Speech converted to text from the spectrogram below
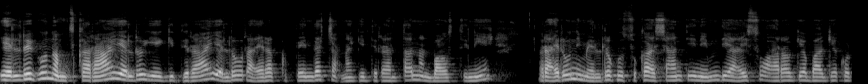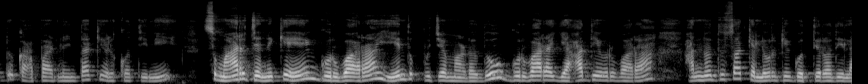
ಎಲ್ರಿಗೂ ನಮಸ್ಕಾರ. ಎಲ್ಲರೂ ಹೇಗಿದ್ದೀರಾ? ಎಲ್ಲರೂ ರಾಯರ ಕೃಪೆಯಿಂದ ಚೆನ್ನಾಗಿದ್ದೀರಾ ಅಂತ ನಾನು ಭಾವಿಸ್ತೀನಿ. ರಾಯರು, ನಿಮ್ಮೆಲ್ರಿಗೂ ಸುಖ, ಶಾಂತಿ, ನೆಮ್ಮದಿ, ಆಯಸ್ಸು, ಆರೋಗ್ಯ, ಭಾಗ್ಯ ಕೊಟ್ಟು ಕಾಪಾಡಲಿ ಅಂತ ಕೇಳ್ಕೊತೀನಿ. ಸುಮಾರು ಜನಕ್ಕೆ ಗುರುವಾರ ಏನು ಪೂಜೆ ಮಾಡೋದು? ಗುರುವಾರ ಯಾವ ದೇವ್ರ ವಾರ? ಅನ್ನೋದು ಸಹ ಕೆಲವ್ರಿಗೆ ಗೊತ್ತಿರೋದಿಲ್ಲ.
